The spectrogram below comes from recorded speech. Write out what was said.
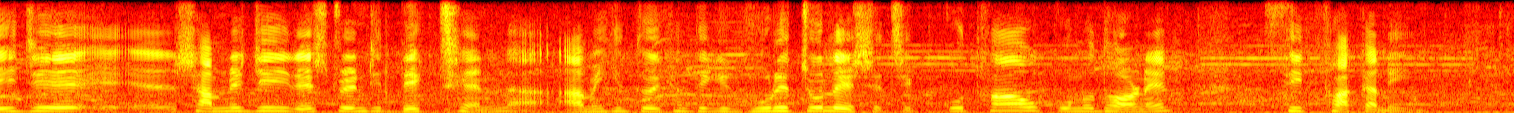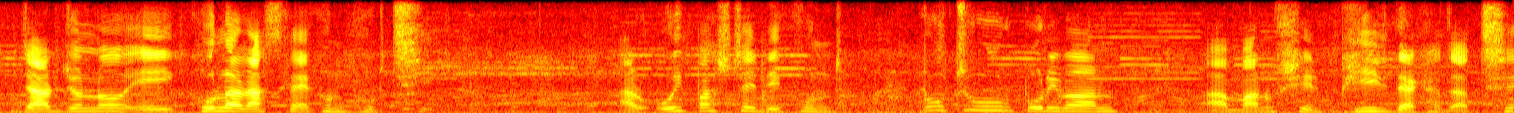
এই যে সামনে যেই রেস্টুরেন্টটি দেখছেন, আমি কিন্তু এখান থেকে ঘুরে চলে এসেছি। কোথাও কোনো ধরনের সিট ফাঁকা নেই, যার জন্য এই খোলা রাস্তায় এখন ঘুরছি। আর ওই পাশটায় দেখুন প্রচুর পরিমাণ মানুষের ভিড় দেখা যাচ্ছে।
